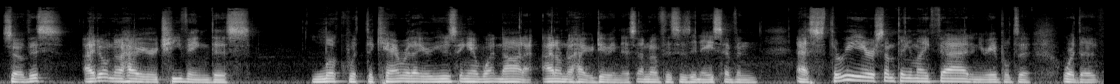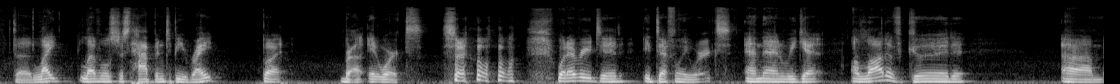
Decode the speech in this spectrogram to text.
So this, I don't know how you're achieving this look with the camera that you're using and whatnot. I, I don't know how you're doing this. I don't know if this is an A7S3 or something like that, and you're able to, or the the light levels just happen to be right. But, bro, it works. So whatever he did, it definitely works. And then we get a lot of good um,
